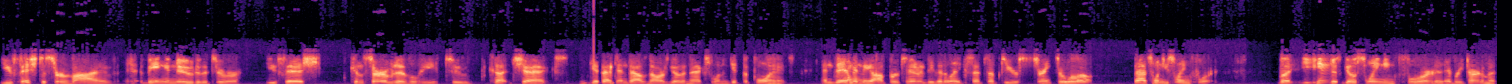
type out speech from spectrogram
you fish to survive. Being a new to the tour, you fish conservatively to cut checks, get that ten thousand dollars, go to the next one, and get the points. And then, in the opportunity that a lake sets up to your strength or well, that's when you swing for it but you can't just go swinging for it at every tournament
